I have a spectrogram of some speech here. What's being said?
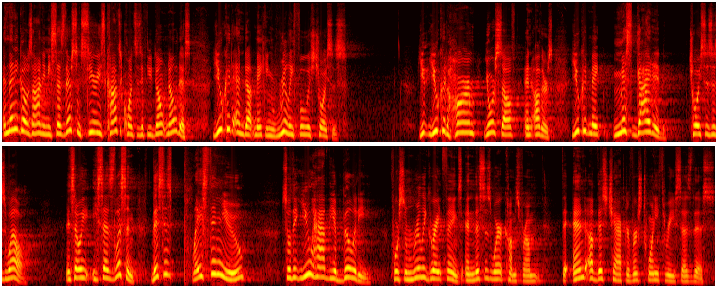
And then he goes on and he says there's some serious consequences if you don't know this. You could end up making really foolish choices. You, you could harm yourself and others. You could make misguided choices as well. And so he, he says, listen, this is placed in you so that you have the ability for some really great things. And this is where it comes from. The end of this chapter, verse 23, says this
